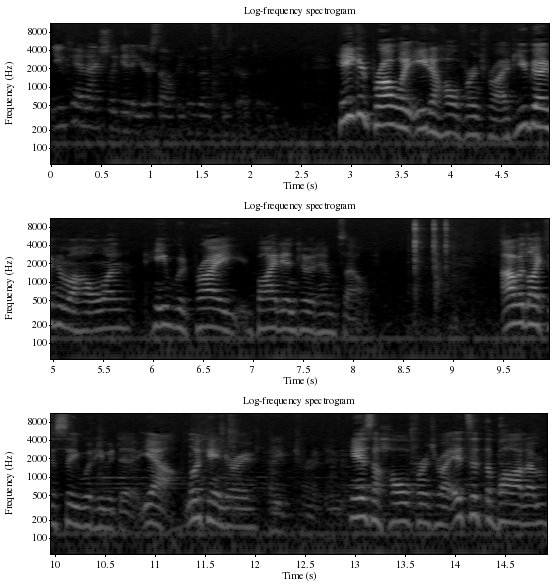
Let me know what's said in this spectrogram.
You can't actually get it yourself because that's disgusting. He could probably eat a whole French fry. If you gave him a whole one, he would probably bite into it himself. I would like to see what he would do. Yeah, look, Andrew. He has a whole French fry. It's at the bottom,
